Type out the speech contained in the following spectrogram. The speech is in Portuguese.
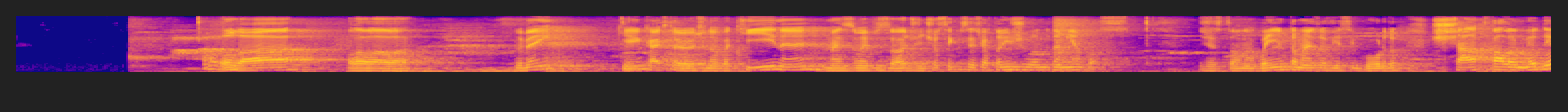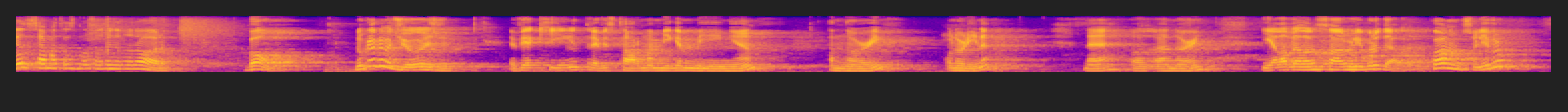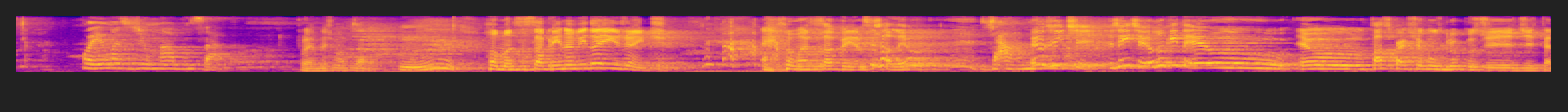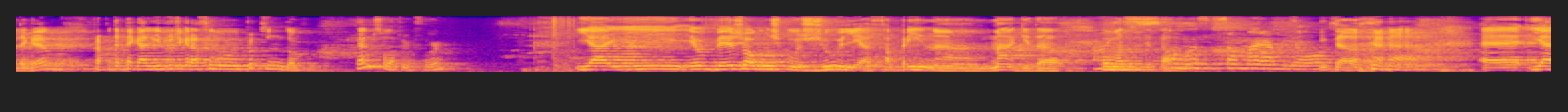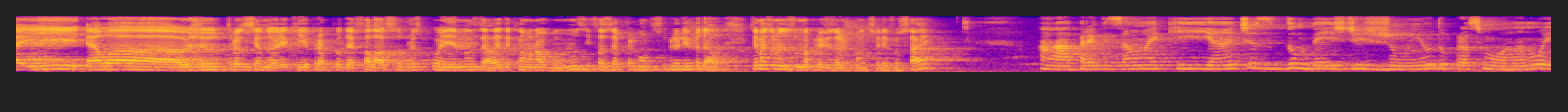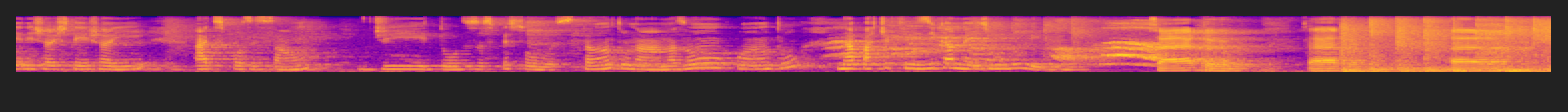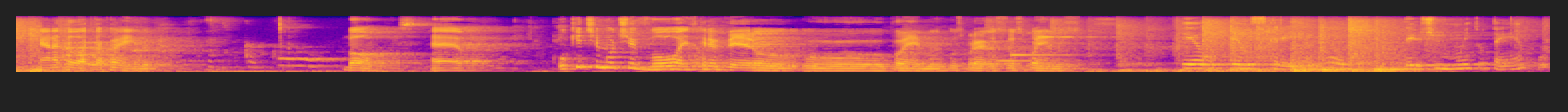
Olá, olá, olá, olá. Tudo bem? Que cá estou eu de novo aqui, né? Mais um episódio, gente. Eu sei que vocês já estão enjoando da minha voz. Já estão, não aguentam mais ouvir esse gordo chato falando. Meu Deus do céu, Matheus Bolsonaro fazendo toda hora. Bom, no programa de hoje, eu vim aqui entrevistar uma amiga minha, a Nori, ou Norina, né? A Nori. E ela vai lançar o livro dela. Qual é o nome do seu livro? Poemas de uma abusada. Poemas de uma abusada. Hum, romance Sabrina vindo aí, gente. É, romance Sabrina, você já leu? Já, Eu, gente, gente, eu nunca entendi. Eu, eu faço parte de alguns grupos de, de Telegram pra poder pegar livro de graça no, pro Kindle. Pega no celular, por favor. E aí eu vejo alguns tipo Júlia, Sabrina, Magda, romances e tal. romances são maravilhosos. Então, é, e aí ela hoje eu trouxe a Nori aqui para poder falar sobre os poemas dela e declamar alguns e fazer perguntas sobre o livro dela. Tem mais ou menos uma previsão de quando seu livro sai? A previsão é que antes do mês de junho do próximo ano ele já esteja aí à disposição de todas as pessoas, tanto na Amazon quanto na parte física mesmo do livro. Certo, certo. Uh, quem é a Natália que tá correndo? Bom, é, o que te motivou a escrever o, o poema, os, os seus poemas? Eu, eu escrevo desde muito tempo,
